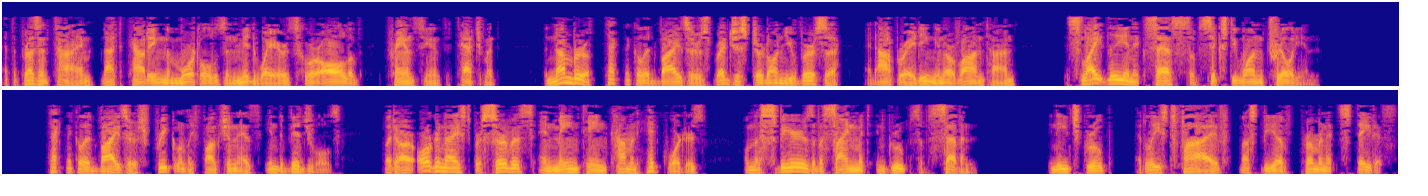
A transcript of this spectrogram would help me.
At the present time, not counting the mortals and midwayers who are all of transient attachment, the number of technical advisors registered on Uversa and operating in Orvonton is slightly in excess of 61 trillion. Technical advisors frequently function as individuals, but are organized for service and maintain common headquarters on the spheres of assignment in groups of seven. In each group, at least five must be of permanent status,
